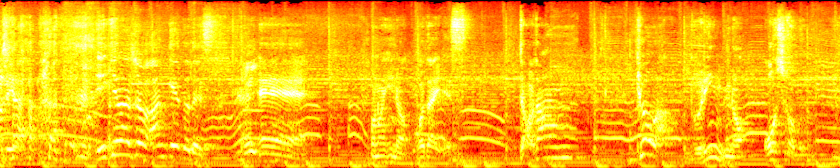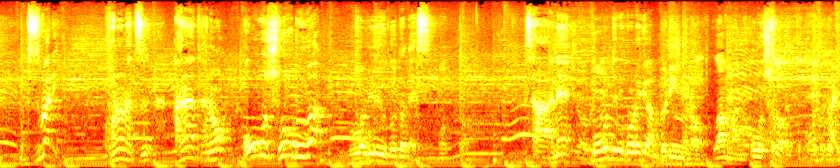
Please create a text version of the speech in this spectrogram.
あじゃあ 行きましょう。アンケートです、はい。えーこの日のお題です。ドドン。今日はブリングの大勝負。ズバリこの夏あなたの大勝負は？ということです。さあねもう本当にこの日はブリングのワンマンの大勝負。だということで、はい。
